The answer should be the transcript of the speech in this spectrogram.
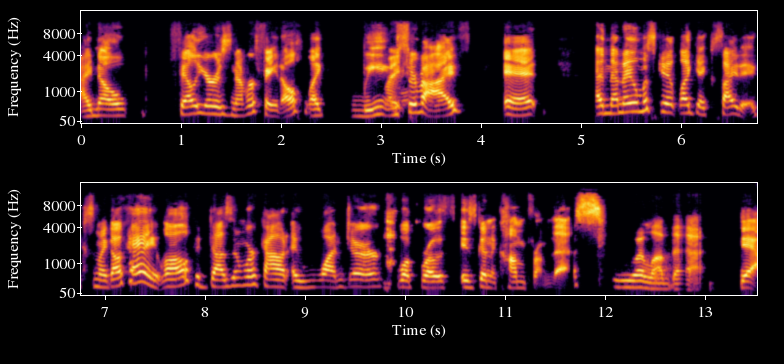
i know failure is never fatal. Like we right. survive it. And then I almost get like excited because I'm like, okay, well, if it doesn't work out, I wonder what growth is going to come from this. Ooh, I love that. Yeah.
